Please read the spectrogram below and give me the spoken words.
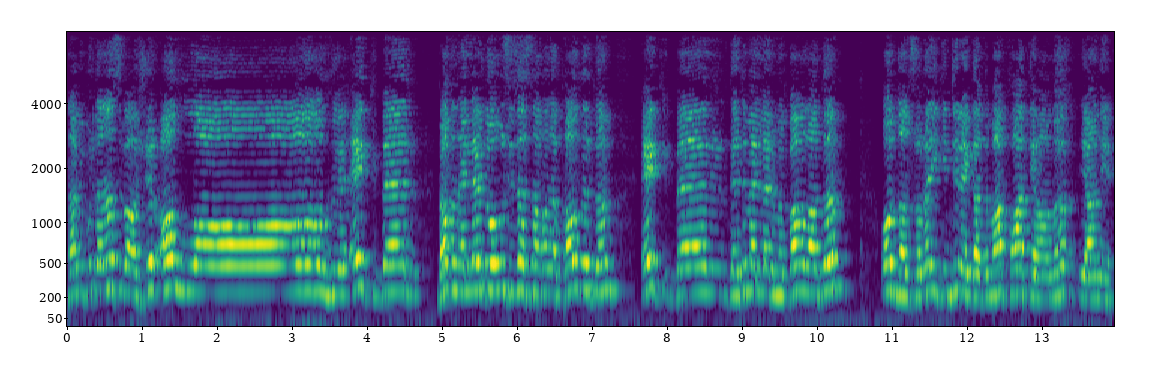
Tabi burada nasıl başlıyor? Allahu Ekber. Bakın elleri de omuz hizasına kadar kaldırdım. Ekber dedim ellerimi bağladım. Ondan sonra ikinci rekatıma Fatiha'mı yani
